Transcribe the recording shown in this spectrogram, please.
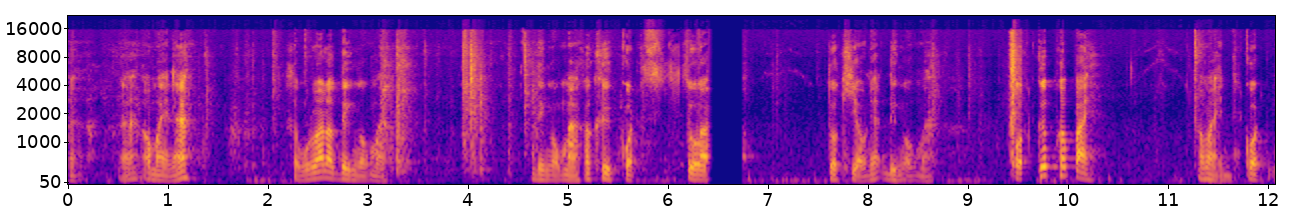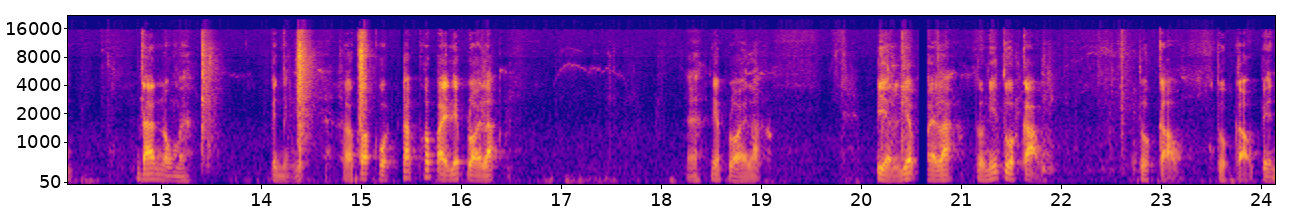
อ่านะเอาใหม่นะ สมมุติว่าเราดึงออกมา ดึงออกมาก็คือกดตัวตัวเขียวเนี่ยดึงออกมา กดกึบเข้าไป เอาใหม่กดด้านออกมา เป็นอย่างนี้ แล้วก็กดกลับเข้าไปเรียบร้อยละนะเรียบร้อยละเปลี่ยนเรียบร้อยละ ตัวนี้ตัวเก่า ตัวเก่า ตัวเก่าเป็น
